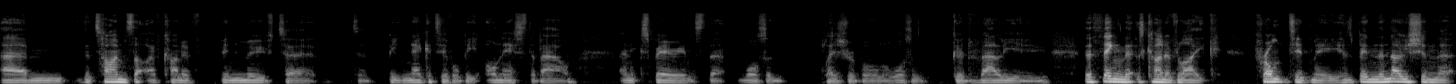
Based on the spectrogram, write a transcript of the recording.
um, the times that I've kind of been moved to to be negative or be honest about an experience that wasn't pleasurable or wasn't good value, the thing that's kind of like prompted me has been the notion that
